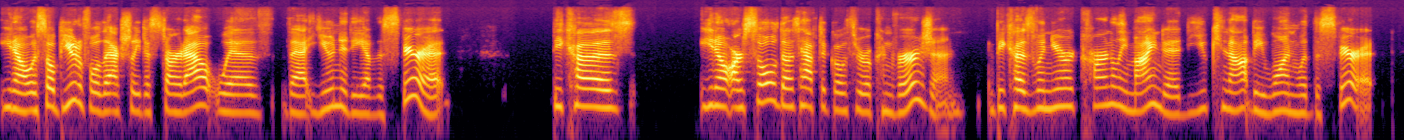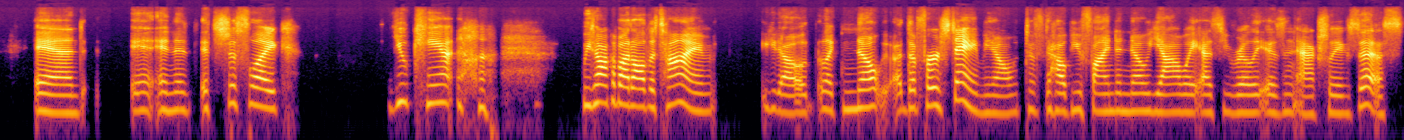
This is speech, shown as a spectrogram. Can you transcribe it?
you know, it was so beautiful to actually to start out with that unity of the spirit because you know, our soul does have to go through a conversion because when you're carnally minded, you cannot be one with the spirit. And and, it, it's just like you can't we talk about all the time, you know, like no the first aim, you know, to help you find and know Yahweh as he really is and actually exists.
